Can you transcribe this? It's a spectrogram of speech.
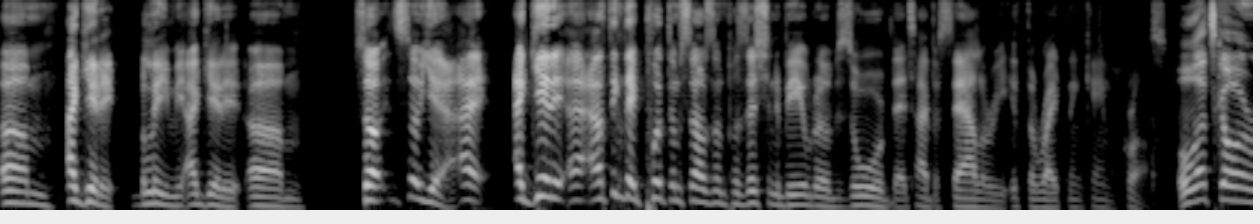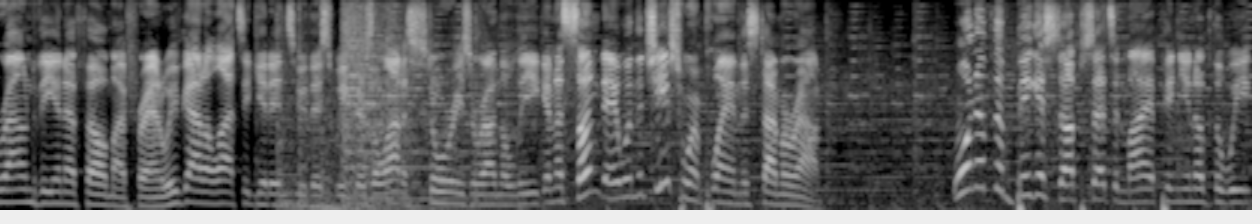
um, I get it. Believe me, I get it. Um, so, so yeah, I I get it. I, think they put themselves in a position to be able to absorb that type of salary if the right thing came across. Well, let's go around the NFL, my friend. We've got a lot to get into this week. There's a lot of stories around the league, and a Sunday when the Chiefs weren't playing this time around. One of the biggest upsets, in my opinion, of the week,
